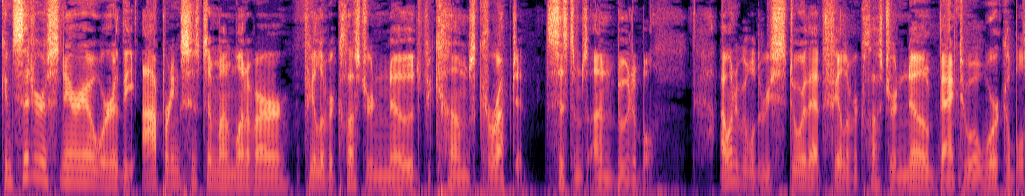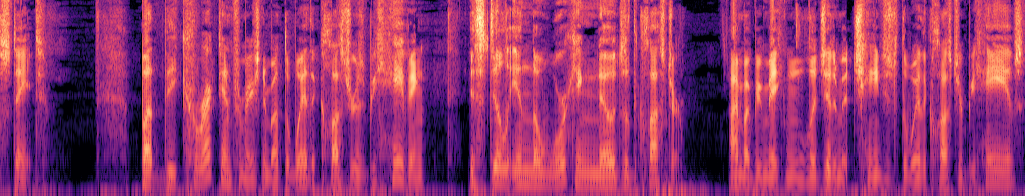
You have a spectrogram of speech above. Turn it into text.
Consider a scenario where the operating system on one of our failover cluster nodes becomes corrupted. System's unbootable. I want to be able to restore that failover cluster node back to a workable state. But the correct information about the way the cluster is behaving is still in the working nodes of the cluster. I might be making legitimate changes to the way the cluster behaves.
